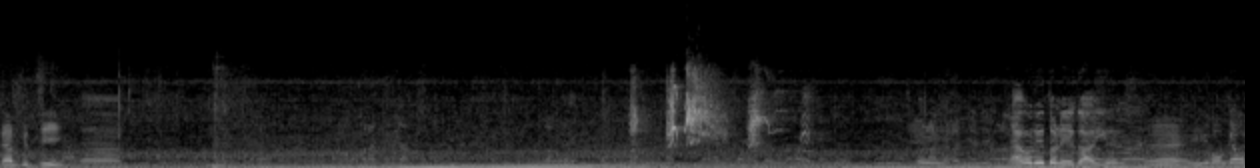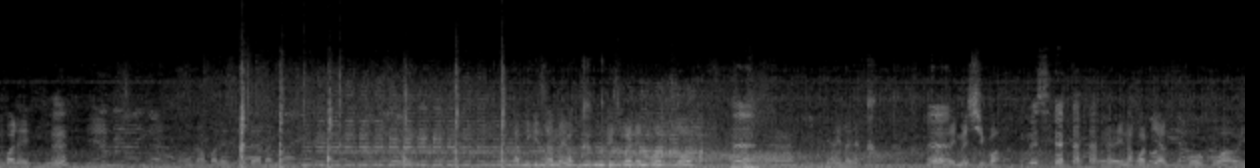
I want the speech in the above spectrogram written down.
DRPT. Nangu vito ni gari hiyo. Eh, hii bongewa pale. Eh? Bongewa pale. Wakati kisema hiyo kiswahili ni watu sasa imeshiba. Eh, inakwambia vipo kwa wewe.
